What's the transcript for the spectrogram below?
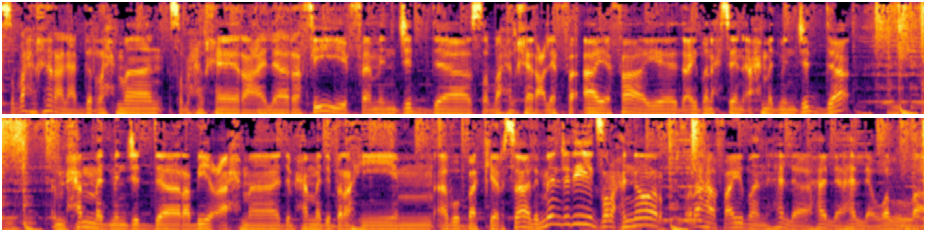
صباح الخير على عبد الرحمن. صباح الخير على رفيف من جدة. صباح الخير على آية فايد. أيضا حسين أحمد من جدة. محمد من جدة ربيع أحمد محمد إبراهيم أبو بكر سالم من جديد صباح النور رهف أيضا هلا هلا هلا والله.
